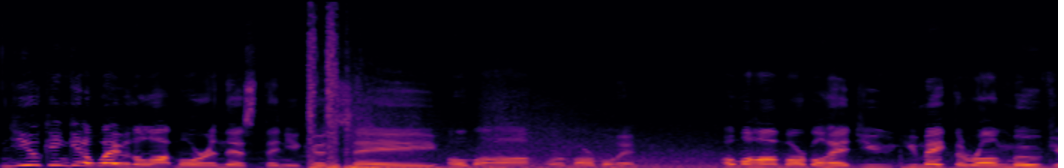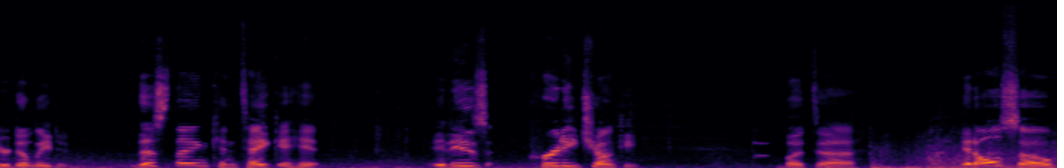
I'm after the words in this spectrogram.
you can get away with a lot more in this than you could, say, Omaha or Marblehead. Omaha, Marblehead, you, you make the wrong move, you're deleted. This thing can take a hit. It is pretty chunky. But uh, it also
